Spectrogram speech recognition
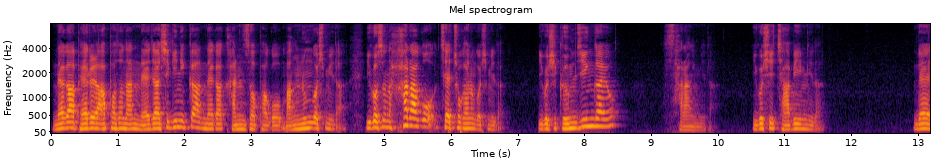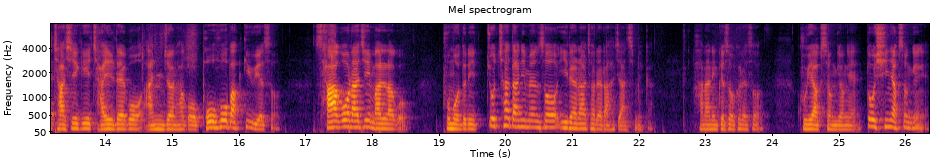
내가 배를 아파서 난 내 자식이니까 내가 간섭하고 막는 것입니다. 이것은 하라고 재촉하는 것입니다. 이것이 금지인가요? 사랑입니다. 이것이 자비입니다. 내 자식이 잘 되고 안전하고 보호받기 위해서 사고 나지 말라고 부모들이 쫓아다니면서 이래라 저래라 하지 않습니까? 하나님께서 그래서 구약 성경에 또 신약 성경에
